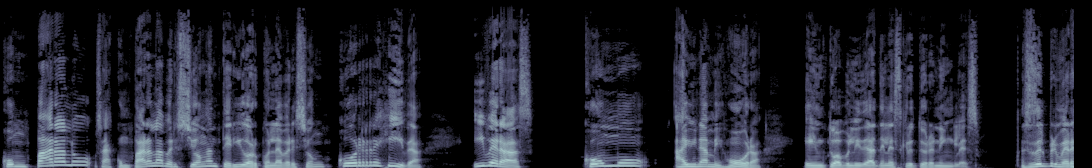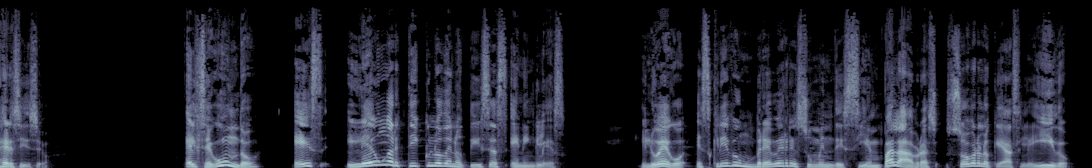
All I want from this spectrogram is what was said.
compáralo, o sea, compara la versión anterior con la versión corregida y verás cómo hay una mejora en tu habilidad en la escritura en inglés. Ese es el primer ejercicio. El segundo es lee un artículo de noticias en inglés y luego escribe un breve resumen de 100 palabras sobre lo que has leído.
